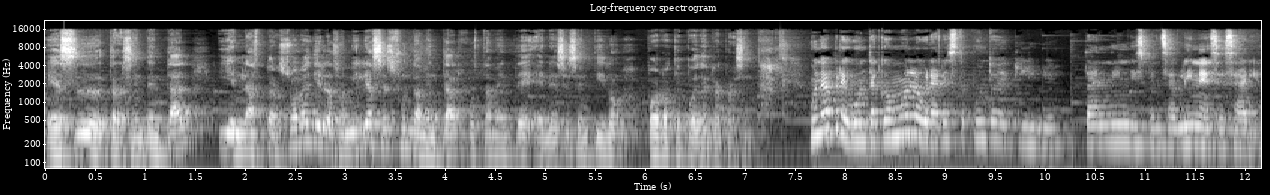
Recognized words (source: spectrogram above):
es eh, trascendental y en las personas y en las familias es fundamental justamente en ese sentido por lo que pueden representar. Una pregunta, ¿cómo lograr este punto de equilibrio tan indispensable y necesario?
